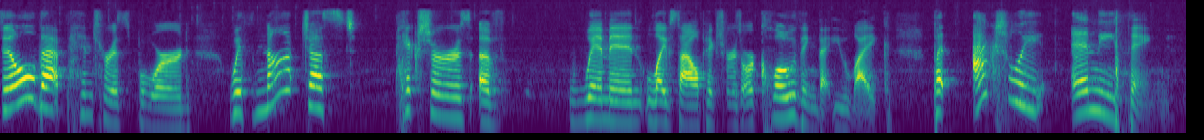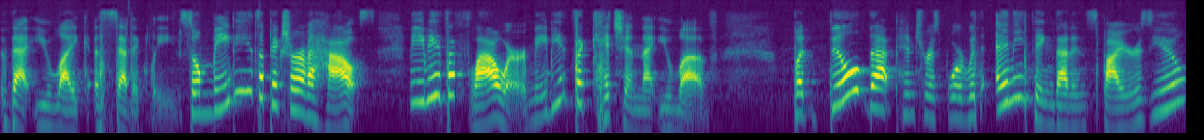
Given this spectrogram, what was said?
fill that Pinterest board with not just pictures of women, lifestyle pictures, or clothing that you like, but actually anything that you like aesthetically. So maybe it's a picture of a house, maybe it's a flower, maybe it's a kitchen that you love. But build that Pinterest board with anything that inspires you,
